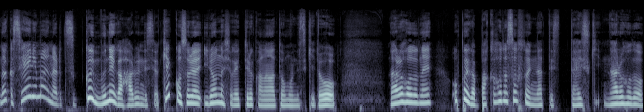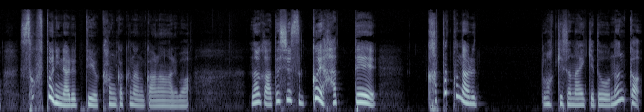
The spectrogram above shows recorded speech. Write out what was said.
なんか生理前になるとすっごい胸が張るんですよ。結構それはいろんな人が言ってるかなと思うんですけど、なるほどね。おっぱいがバカほどソフトになって大好き。なるほど。ソフトになるっていう感覚なのかな、あれは。なんか私はすっごい張って、硬くなるわけじゃないけど、なんか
